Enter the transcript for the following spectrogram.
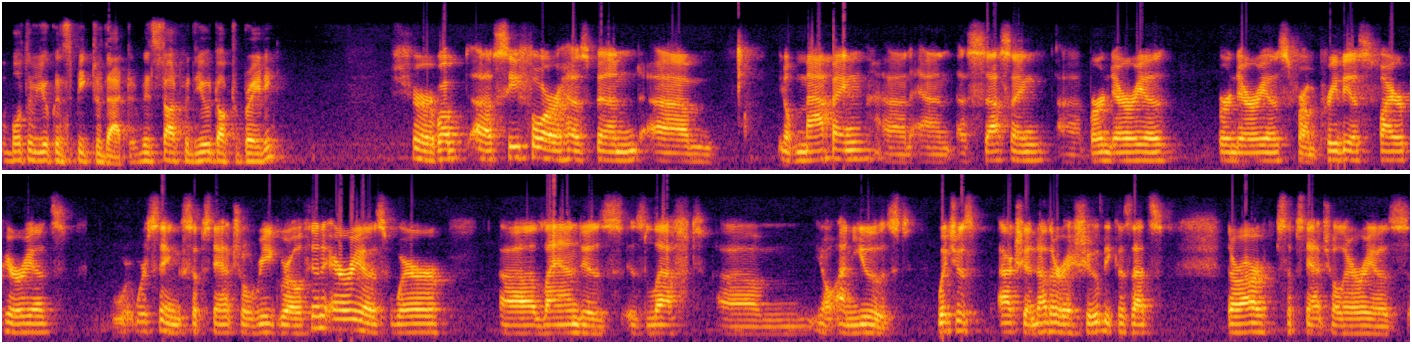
both of you can speak to that. We'll start with you, Dr. Brady. Sure. Well, uh, CIFOR has been, um, you know, mapping and, and assessing uh, burned area, burned areas from previous fire periods we're seeing substantial regrowth in areas where uh, land is is left um, you know unused, which is actually another issue because that's there are substantial areas,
